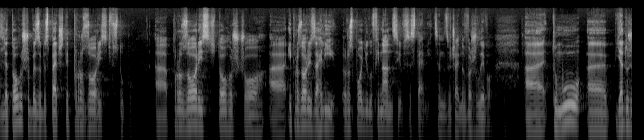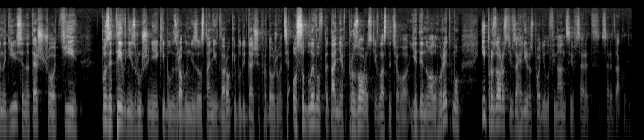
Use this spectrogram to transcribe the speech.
для того, щоб забезпечити прозорість вступу. Е, Прозорість того, що е, і прозорість взагалі розподілу фінансів в системі. Це надзвичайно важливо. Е, Тому е, я дуже надіюся на те, що ті позитивні зрушення, які були зроблені за останні два роки, будуть далі продовжуватися, особливо в питаннях прозорості власне цього єдиного алгоритму і прозорості взагалі розподілу фінансів серед, серед закладів.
